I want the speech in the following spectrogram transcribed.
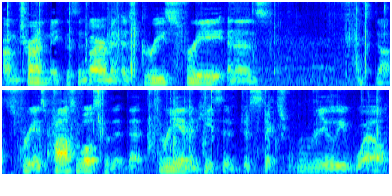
I'm trying to make this environment as grease-free and as dust-free as possible so that that 3M adhesive just sticks really well.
